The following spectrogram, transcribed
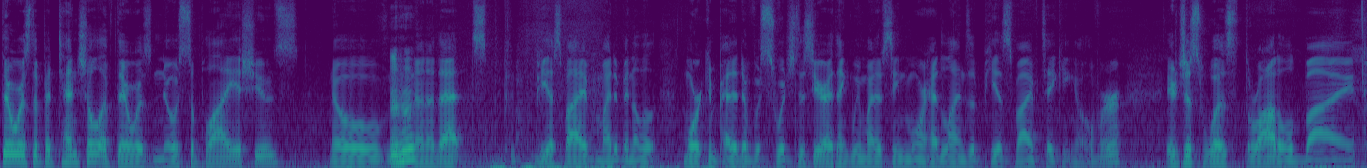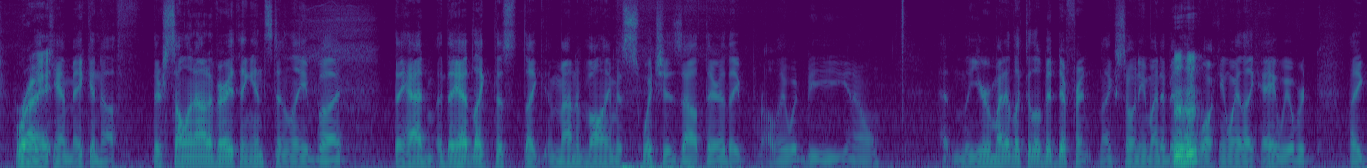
there was the potential if there was no supply issues, no Mm-hmm. none of that. PS5 might have been a little more competitive with Switch this year. I think we might have seen more headlines of PS5 taking over. It just was throttled by they Right. can't make enough. They're selling out of everything instantly, but they had they had like this like amount of volume of switches out there. They probably would be you know the year might have looked a little bit different. Like Sony might have been like mm-hmm. walking away like, hey, we over like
